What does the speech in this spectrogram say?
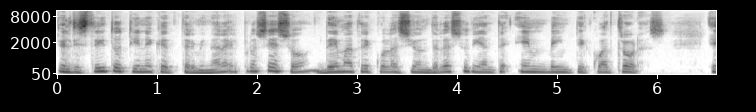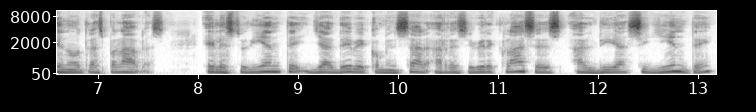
el distrito tiene que terminar el proceso de matriculación del estudiante en 24 horas. En otras palabras, el estudiante ya debe comenzar a recibir clases al día siguiente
